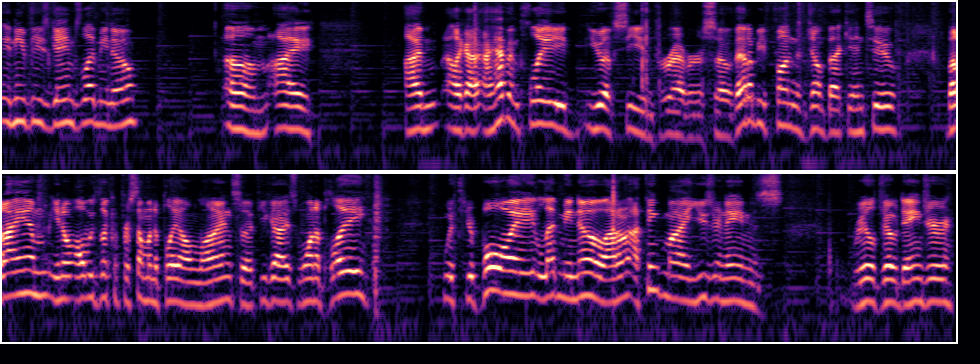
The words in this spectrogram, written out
any of these games, let me know. Um, I I'm like I, I haven't played UFC in forever, so that'll be fun to jump back into. But I am, you know, always looking for someone to play online. So if you guys want to play with your boy, let me know. I don't. I think my username is Real Joe Danger.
